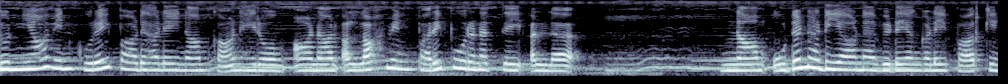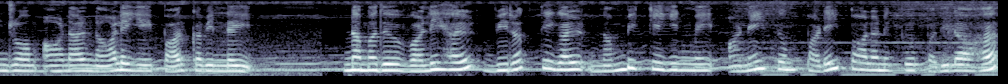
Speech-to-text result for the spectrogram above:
துன்யாவின் குறைபாடுகளை நாம் காண்கிறோம் ஆனால் அல்லாஹ்வின் பரிபூரணத்தை அல்ல. நாம் உடனடியான விடயங்களை பார்க்கின்றோம் ஆனால் நாளையை பார்க்கவில்லை. நமது வழிகள் விரக்திகள் நம்பிக்கையின்மை அனைத்தும் படைப்பாளனுக்கு பதிலாக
